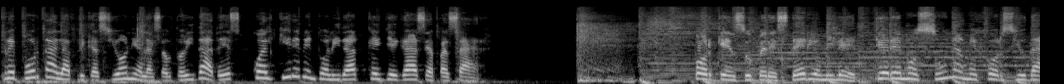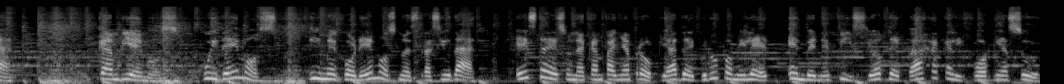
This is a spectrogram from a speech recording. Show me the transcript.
Reporta a la aplicación y a las autoridades cualquier eventualidad que llegase a pasar. Porque en Super Estéreo Milet queremos una mejor ciudad. Cambiemos, cuidemos y mejoremos nuestra ciudad. Esta es una campaña propia del Grupo Milet en beneficio de Baja California Sur.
